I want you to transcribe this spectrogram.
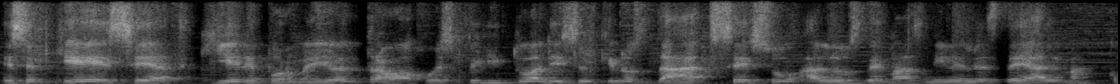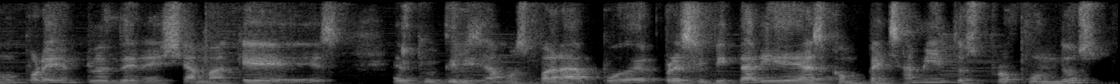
es el que se adquiere por medio del trabajo espiritual y es el que nos da acceso a los demás niveles de alma, como por ejemplo el de Neshama, que es el que utilizamos para poder precipitar ideas con pensamientos profundos.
